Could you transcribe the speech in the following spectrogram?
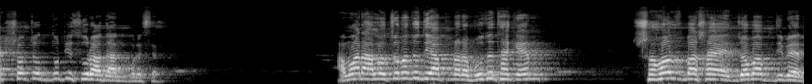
একশো চোদ্দটি সুরা দান করেছেন। আমার আলোচনা যদি আপনারা বুঝে থাকেন, সহজ ভাষায় জবাব দিবেন।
